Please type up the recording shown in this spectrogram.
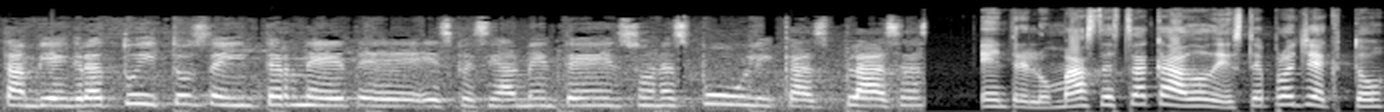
también gratuitos de Internet, eh, especialmente en zonas públicas, plazas. Entre lo más destacado de este proyecto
